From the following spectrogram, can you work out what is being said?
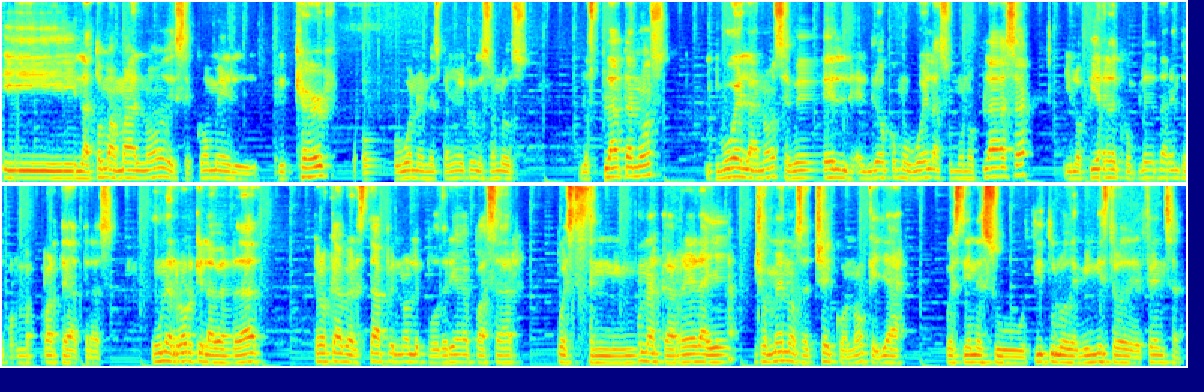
y la toma mal, ¿no? Se come el, curve, o, bueno, en español creo que son los, plátanos y vuela, ¿no? Se ve el, el video cómo vuela su monoplaza y lo pierde completamente por la parte de atrás. Un error que la verdad creo que a Verstappen no le podría pasar pues en ninguna carrera ya, mucho menos a Checo, ¿no? Que ya pues tiene su título de ministro de defensa.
